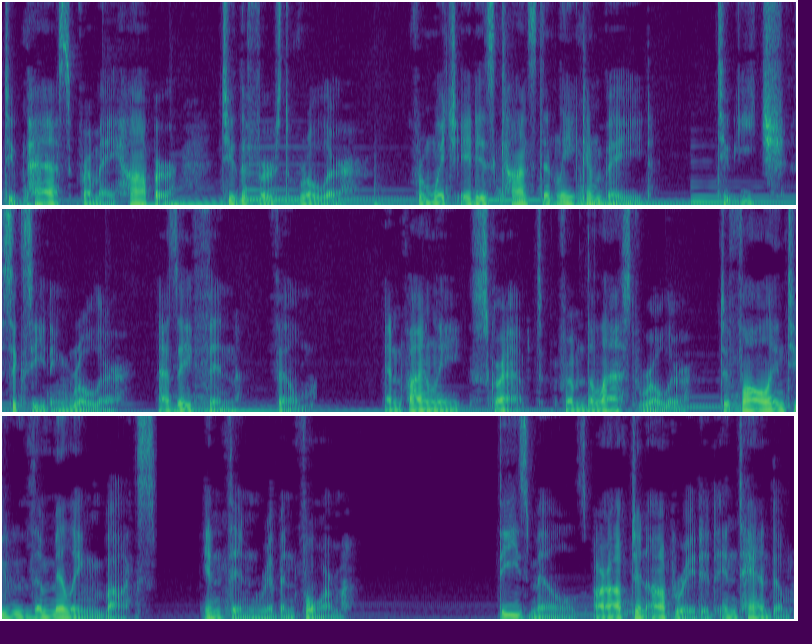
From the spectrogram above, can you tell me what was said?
to pass from a hopper to the first roller, from which it is constantly conveyed to each succeeding roller as a thin film, and finally scrapped from the last roller to fall into the milling box in thin ribbon form. These mills are often operated in tandem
